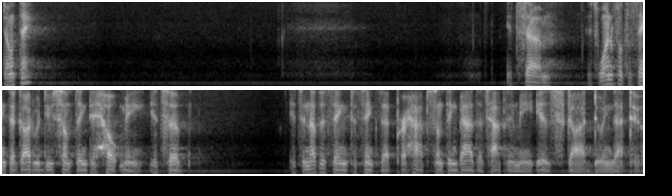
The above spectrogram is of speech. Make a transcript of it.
don't they? It's, um, it's wonderful to think that God would do something to help me. It's, a, it's another thing to think that perhaps something bad that's happening to me is God doing that too.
